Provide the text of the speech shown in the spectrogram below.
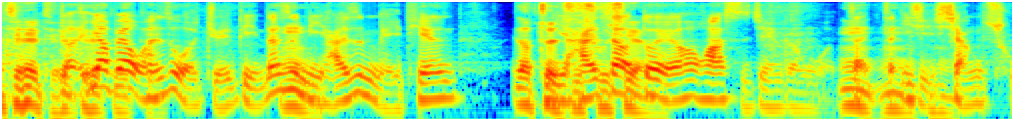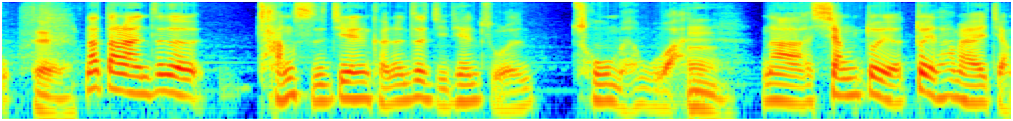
对 对，要不要玩是我决定，但是你还是每天。要你还是要对，要花时间跟我在在一起相处。对，那当然这个长时间，可能这几天主人出门玩，嗯，那相对的对他们来讲，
